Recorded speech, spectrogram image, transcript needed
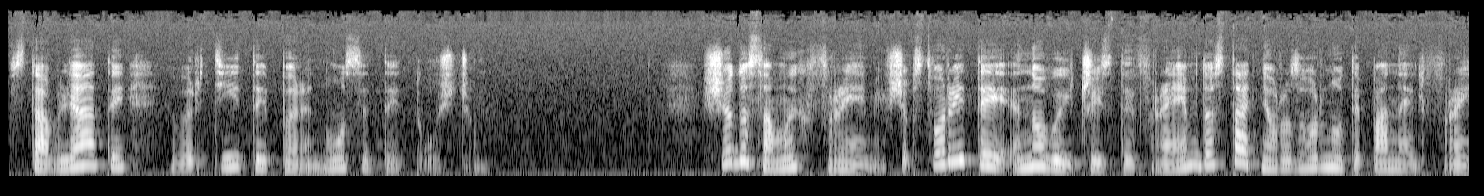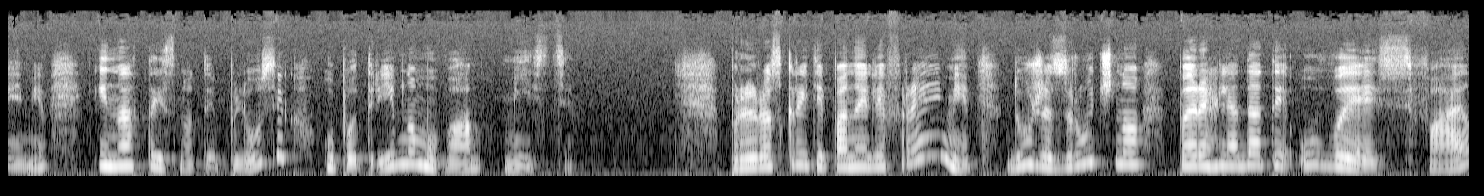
вставляти, вертіти, переносити тощо. Щодо самих фреймів, щоб створити новий чистий фрейм, достатньо розгорнути панель фреймів і натиснути плюсик у потрібному вам місці. При розкритій панелі фреймі дуже зручно переглядати увесь файл,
